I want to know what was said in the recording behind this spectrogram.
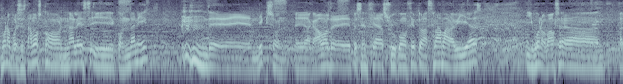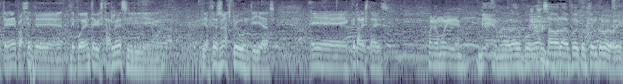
Bueno, pues estamos con Alex y con Dani de Nixon. Eh, acabamos de presenciar su concierto en la Sala Maravillas y bueno, vamos a, tener el placer de poder entrevistarles y, y hacerles unas preguntillas. Eh, ¿Qué tal estáis? Bueno, muy bien. Bien, la verdad que un poco cansado ahora después del concierto, pero bien.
